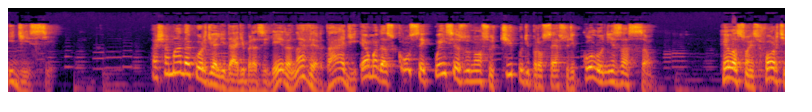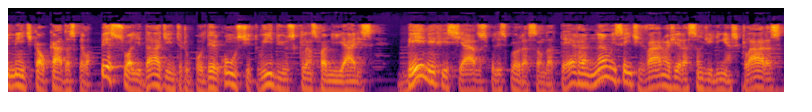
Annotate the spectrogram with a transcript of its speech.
e disse: A chamada cordialidade brasileira, na verdade, é uma das consequências do nosso tipo de processo de colonização. Relações fortemente calcadas pela pessoalidade entre o poder constituído e os clãs familiares beneficiados pela exploração da terra não incentivaram a geração de linhas claras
